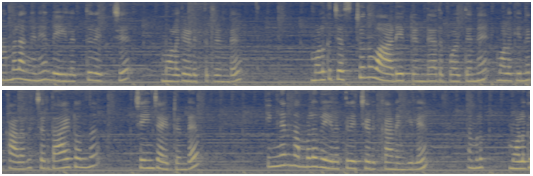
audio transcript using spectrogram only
നമ്മളങ്ങനെ വെയിലത്ത് വെച്ച് മുളക് എടുത്തിട്ടുണ്ട്. മുളക് ജസ്റ്റ് ഒന്ന് വാടിയിട്ടുണ്ട്. അതുപോലെ തന്നെ മുളകിന്റെ കളർ ചെറുതായിട്ടൊന്ന് ചേഞ്ച് ആയിട്ടുണ്ട്. ഇങ്ങനെ നമ്മൾ വെയിലത്ത് വെച്ചെടുക്കുകയാണെങ്കിൽ നമ്മൾ മുളക്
